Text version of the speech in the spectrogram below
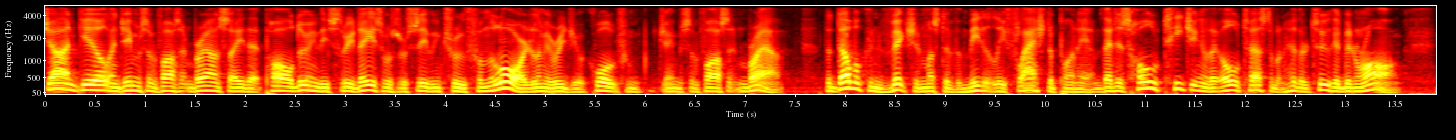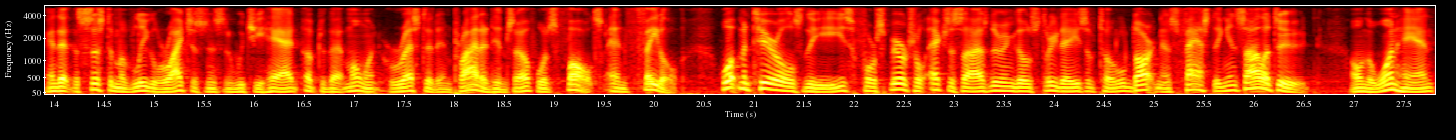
John Gill and Jamieson Fausset Brown say that Paul during these three days was receiving truth from the Lord. Let me read you a quote from Jamieson Fausset and Brown. The double conviction must have immediately flashed upon him that his whole teaching of the Old Testament hitherto had been wrong and that the system of legal righteousness in which he had, up to that moment, rested and prided himself was false and fatal. What materials these for spiritual exercise during those three days of total darkness, fasting, and solitude? On the one hand,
